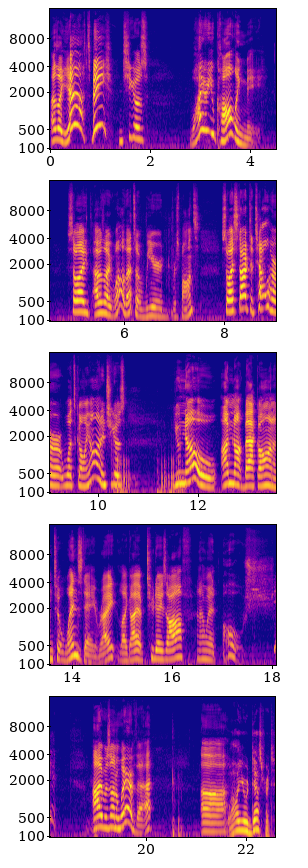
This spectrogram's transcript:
I was like, Yeah, it's me. And she goes, Why are you calling me? So I, I was like, Well, that's a weird response. So I start to tell her what's going on, and she goes, You know, I'm not back on until Wednesday, right? Like, I have two days off. And I went, Oh, shit. I was unaware of that. Uh, Well, you were desperate.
